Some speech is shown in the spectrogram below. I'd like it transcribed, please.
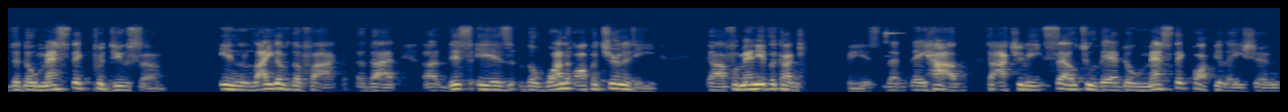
the domestic producer in light of the fact that uh, this is the one opportunity uh, for many of the countries that they have to actually sell to their domestic population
